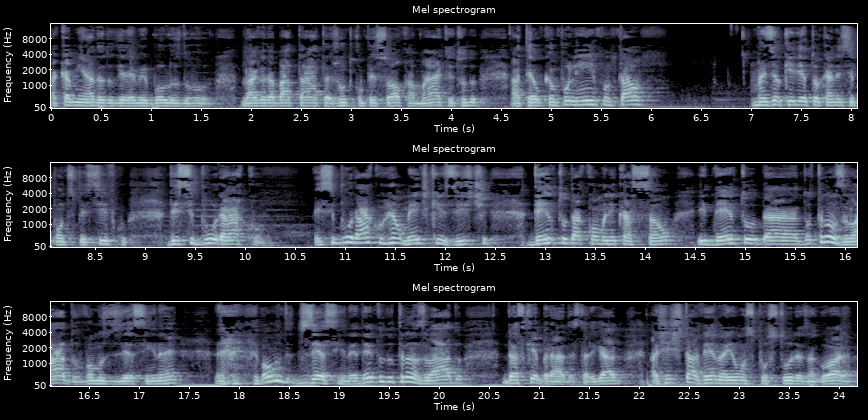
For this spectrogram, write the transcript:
a caminhada do Guilherme Boulos do Lago da Batata, junto com o pessoal, com a Marta e tudo, até o Campo Limpo e tal. Mas eu queria tocar nesse ponto específico desse buraco esse buraco realmente que existe dentro da comunicação e dentro da, do translado, vamos dizer assim, né? vamos dizer assim, né? Dentro do translado das quebradas, tá ligado? A gente tá vendo aí umas posturas agora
